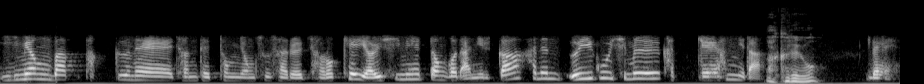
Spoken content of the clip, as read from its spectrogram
이명박 박근혜 전 대통령 수사를 저렇게 열심히 했던 것 아닐까 하는 의구심을 갖게 합니다. 아, 그래요? 네.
